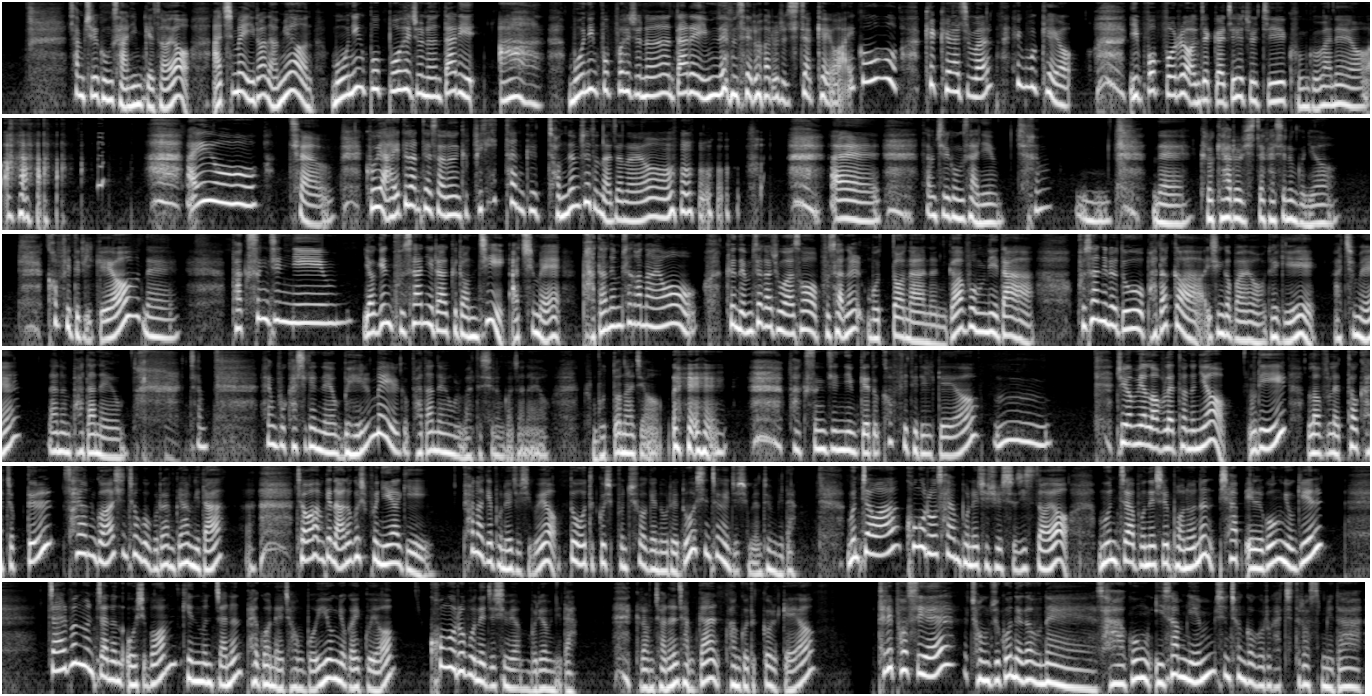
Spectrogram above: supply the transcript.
3704님께서요, 아침에 일어나면 morning 뽀뽀 해주는 딸이, 아, morning 뽀뽀 해주는 딸의 입냄새로 하루를 시작해요. 아이고, 쾌쾌하지만 행복해요. 이 뽀뽀를 언제까지 해줄지 궁금하네요. 아유, 참. 그 아이들한테서는 그 비릿한 그 젖냄새도 나잖아요. 아, 3704님, 참, 음, 네. 그렇게 하루를 시작하시는군요. 커피 드릴게요. 네. 박승진님, 여긴 부산이라 그런지 아침에 바다 냄새가 나요. 그 냄새가 좋아서 부산을 못 떠나는가 봅니다. 부산이라도 바닷가이신가 봐요. 되게 아침에 나는 바다 내음. 참 행복하시겠네요. 매일매일 그 바다 내음을 맡으시는 거잖아요. 못 떠나죠. 네. 박승진님께도 커피 드릴게요. 음. 주연미의 러브레터는요, 우리 러브레터 가족들 사연과 신청곡으로 함께 합니다. 저와 함께 나누고 싶은 이야기 편하게 보내주시고요. 또 듣고 싶은 추억의 노래도 신청해 주시면 됩니다. 문자와 콩으로 사연 보내주실 수 있어요. 문자 보내실 번호는 샵 1061, 짧은 문자는 50원, 긴 문자는 100원의 정보 이용료가 있고요. 콩으로 보내주시면 무료입니다. 그럼 저는 잠깐 광고 듣고 올게요. 트리퍼스의 정주고 내가 우네 4023님 신청곡으로 같이 들었습니다. 하,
